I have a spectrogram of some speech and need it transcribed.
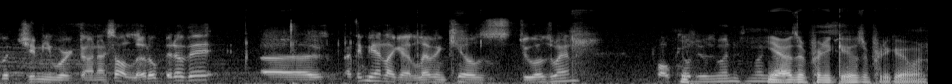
what Jimmy worked on. I saw a little bit of it. Uh, I think we had like 11 kills duos win. 12 kill duos win or something like yeah, it was a pretty good. It was a pretty good one.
